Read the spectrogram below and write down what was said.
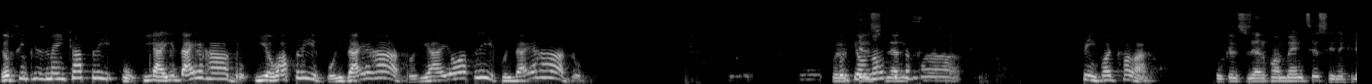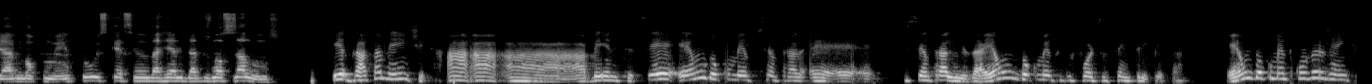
Eu simplesmente aplico, e aí dá errado, e eu aplico, e dá errado, e aí eu aplico, e dá errado. Porque, Porque eu não fiz... a... Sim, pode falar. Porque eles fizeram com a BNCC, né? Criaram um documento esquecendo da realidade dos nossos alunos. Exatamente. A, a, a, BNCC é um documento central, é, é, é, que centraliza, é um documento de força centrípeta, é um documento convergente.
